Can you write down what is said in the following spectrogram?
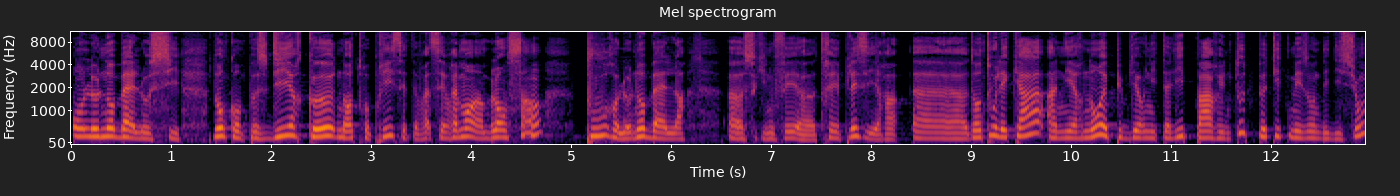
ont le Nobel aussi. Donc, on peut se dire que notre prix, c'est vraiment un blanc-seing pour le Nobel. ce qui nous fait très plaisir. dans tous les cas, Annie Ernaux est publié en Italie par une toute petite maison d'édition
